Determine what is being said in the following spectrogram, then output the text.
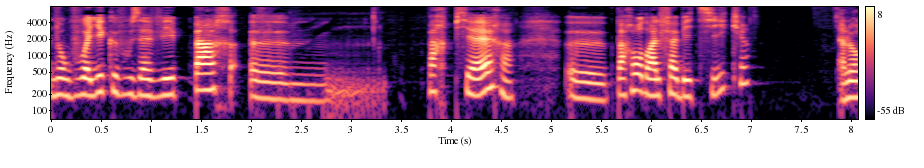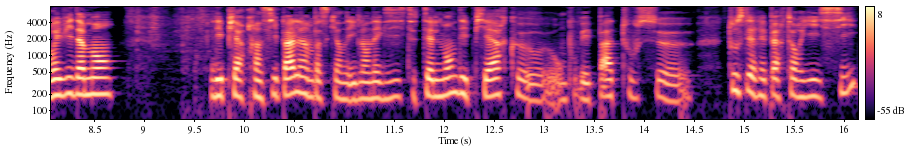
Donc vous voyez que vous avez par, euh, pierre, euh, par ordre alphabétique. Alors évidemment, les pierres principales, hein, parce qu'il en, existe tellement des pierres qu'on ne pouvait pas tous, euh, tous les répertorier ici.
